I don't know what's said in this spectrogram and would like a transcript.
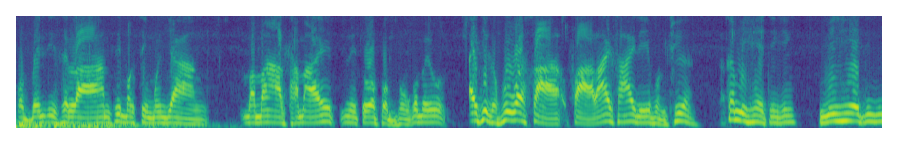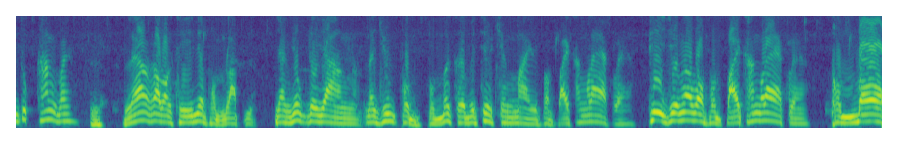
ผมเป็นอิสลามที่บางสิ่งบางอย่าง มามาทำอะไรในตัวผมผมก็ไม่รู้ไอ้ที่เขาพูดว่าฝ่าฝ่าร้ายซ้ายดีผมเชื่อ ก็มีเหตุจริงๆ มีเหตุจริงๆทุกครั้งไป แล้วก็บางทีเนี่ยผมรับเนี่ยอย่างยกตัวอย่างในชีวิตผมผมไม่เคยไปเที่ยวเชียงใหม่ผมไปครั้งแรกเลย พี่เชื่อไหมว่าผมไปครั้งแรกเลย ผมบอก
